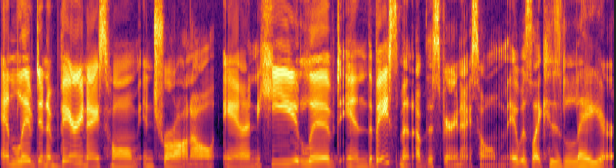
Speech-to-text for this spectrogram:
and lived in a very nice home in Toronto. And he lived in the basement of this very nice home. It was like his lair.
